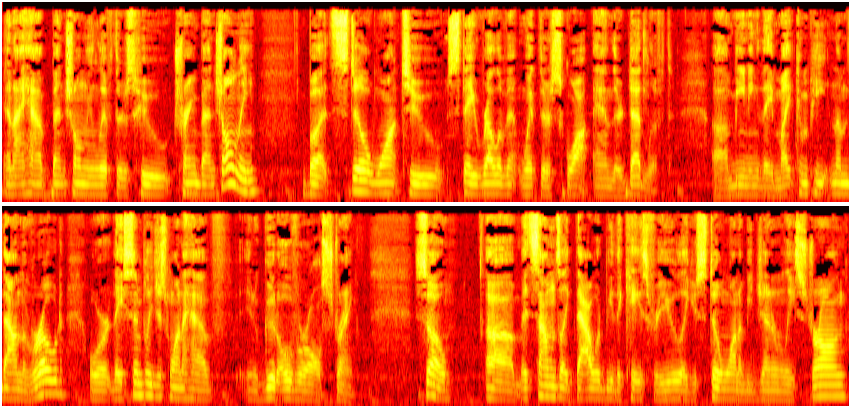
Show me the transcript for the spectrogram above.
And I have bench only lifters who train bench only but still want to stay relevant with their squat and their deadlift. Uh, meaning they might compete in them down the road, or they simply just want to have you know, good overall strength. So, um, it sounds like that would be the case for you. Like you still want to be generally strong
